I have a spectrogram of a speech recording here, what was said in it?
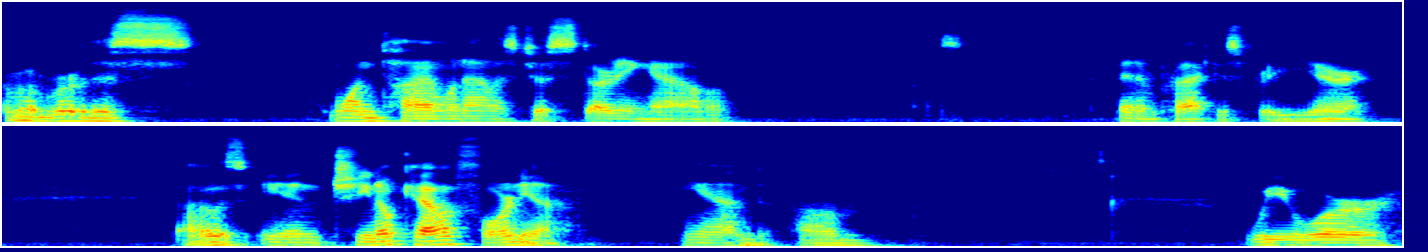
I remember this one time when I was just starting out. Been in practice for a year. I was in Chino, California, and um, we were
